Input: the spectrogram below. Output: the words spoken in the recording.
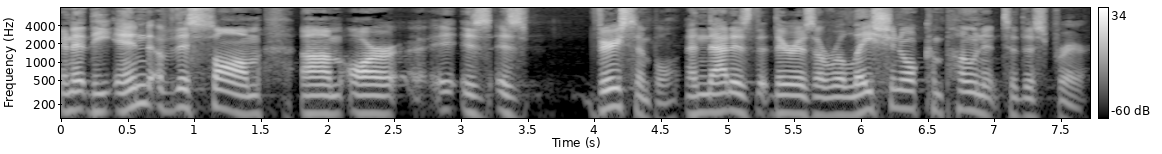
and at the end of this psalm um, are, is, is very simple, and that is that there is a relational component to this prayer.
